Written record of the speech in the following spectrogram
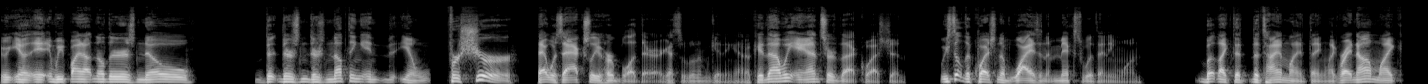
You know, and we find out, no, there is no, there's, there's nothing in, you know, for sure that was actually her blood there. I guess is what I'm getting at. Okay. Now we answered that question. We still have the question of why isn't it mixed with anyone? But like the, the timeline thing, like right now, I'm like,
